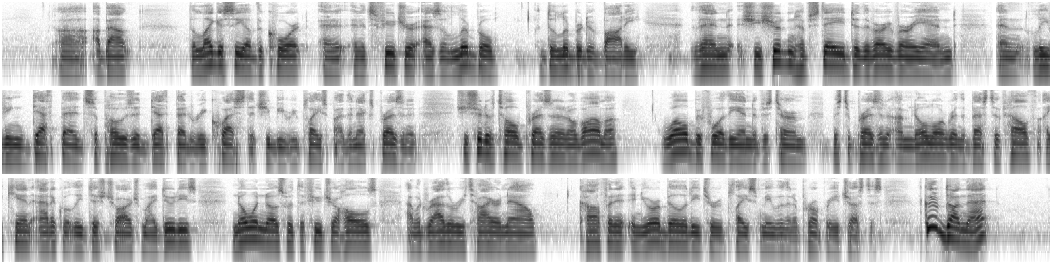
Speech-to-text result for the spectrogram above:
uh, about the legacy of the court and, and its future as a liberal deliberative body, then she shouldn't have stayed to the very, very end and leaving deathbed, supposed deathbed requests that she be replaced by the next president. She should have told President Obama well before the end of his term, Mr. President, I'm no longer in the best of health. I can't adequately discharge my duties. No one knows what the future holds. I would rather retire now confident in your ability to replace me with an appropriate justice. Could have done that.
